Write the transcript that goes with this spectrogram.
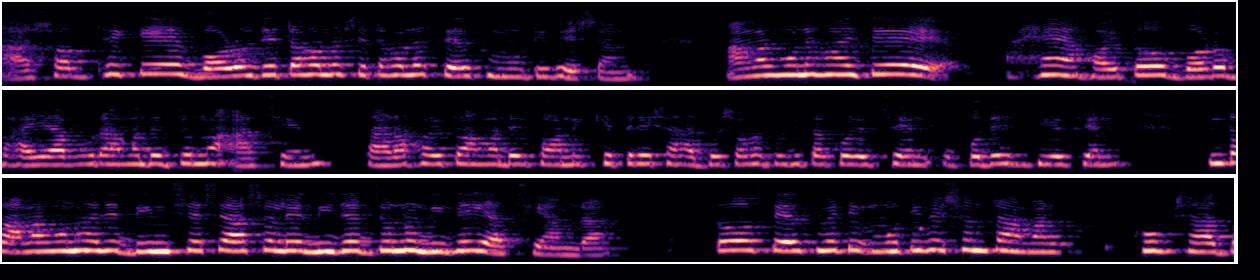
আর সব থেকে বড় যেটা হলো সেটা হলো সেলফ মোটিভেশন। আমার মনে হয় যে হ্যাঁ, হয়তো বড় ভাই-আপুরা আমাদের জন্য আছেন। তারা হয়তো আমাদেরকে অনেক ক্ষেত্রে সাহায্য সহযোগিতা করেছেন, উপদেশ দিয়েছেন। কিন্তু আমার মনে হয় যে দিন শেষে আসলে নিজের জন্য নিজেই আছি আমরা। তো সেলফ মেটি মোটিভেশনটা আমার খুব সাহায্য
